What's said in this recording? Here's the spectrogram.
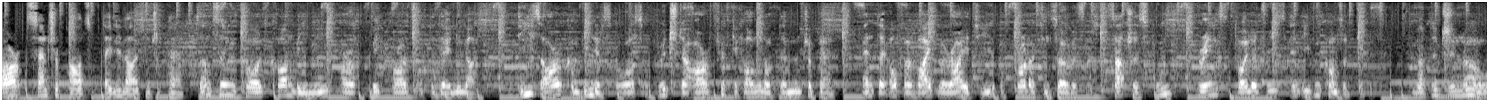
are essential parts of daily life in Japan. Something called konbini are big parts of the daily life. These are convenience stores of which there are 50,000 of them in Japan and they offer a wide variety of products and services such as food, drinks, toiletries and even concert tickets. But did you know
